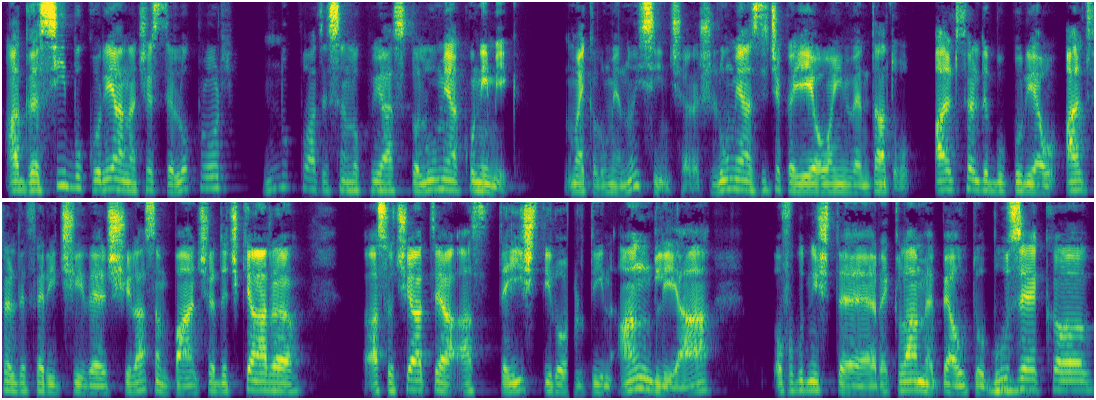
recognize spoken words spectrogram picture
a găsi bucuria în aceste lucruri, nu poate să înlocuiască lumea cu nimic. Numai că lumea nu-i sinceră și lumea zice că ei au inventat o altfel de bucurie, o altfel de fericire și lasă în pace. Deci chiar uh, Asociația Asteiștilor din Anglia au făcut niște reclame pe autobuze că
